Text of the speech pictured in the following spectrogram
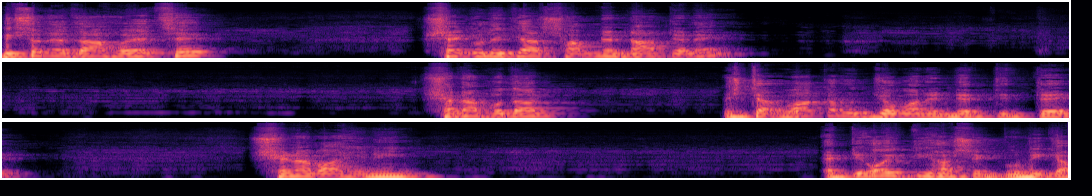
মিশনে যা হয়েছে, সেগুলিকে আর সামনে না টেনে সেনাপ্রধান মিস্টার ওয়াকারুজ্জামানের নেতৃত্বে সেনাবাহিনী একটি ঐতিহাসিক ভূমিকা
